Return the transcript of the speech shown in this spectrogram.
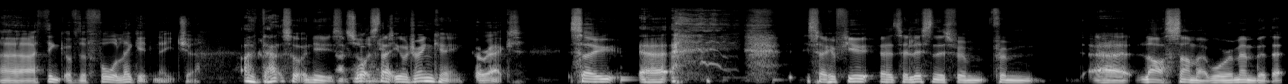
Uh, I think of the four-legged nature. Oh, that sort of news. Sort What's of news. that you're drinking? Correct. So, uh, so if you, uh, so listeners from from uh, last summer will remember that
